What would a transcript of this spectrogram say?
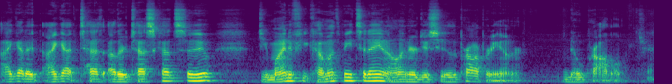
I got a, I got test, other test cuts to do. Do you mind if you come with me today, and I'll introduce you to the property owner? No problem." Sure.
